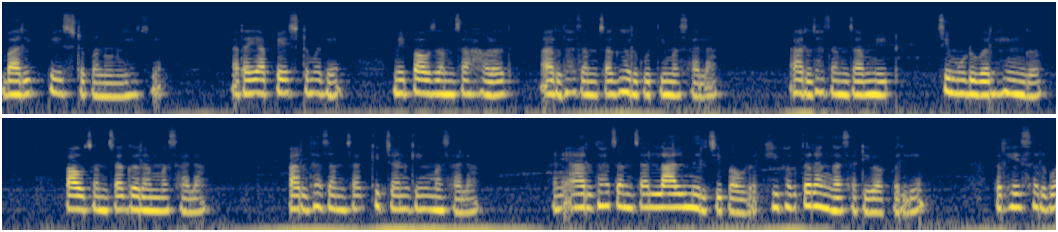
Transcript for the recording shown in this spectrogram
बारीक पेस्ट बनवून घ्यायची आहे. आता या पेस्टमध्ये मी पाव चमचा हळद अर्धा चमचा घरगुती मसाला अर्धा चमचा मीठ चिमुडवर हिंग पाव चमचा गरम मसाला अर्धा चमचा किचन किंग मसाला आणि अर्धा चमचा लाल मिरची पावडर ही फक्त रंगासाठी वापरली आहे. तर हे सर्व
